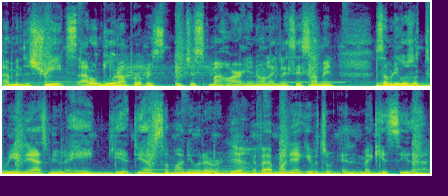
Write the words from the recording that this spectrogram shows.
I'm in the streets, I don't do it on purpose. It's just my heart, you know. Like let's say somebody somebody goes up to me and they ask me like, "Hey, do you, do you have some money, whatever?" Yeah. If I have money, I give it to them, and my kids see that.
